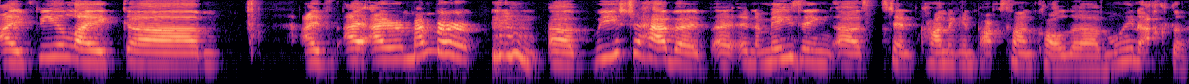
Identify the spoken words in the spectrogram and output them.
I feel like um, I've, I I remember uh, we used to have a, a an amazing uh, stand comic in Pakistan called uh, Moin Akhtar,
